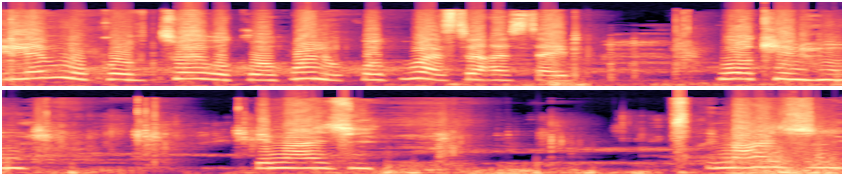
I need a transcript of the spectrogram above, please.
11 o'clock, 12 o'clock, 1 o'clock, people are still outside walking home. Imagine. Imagine.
